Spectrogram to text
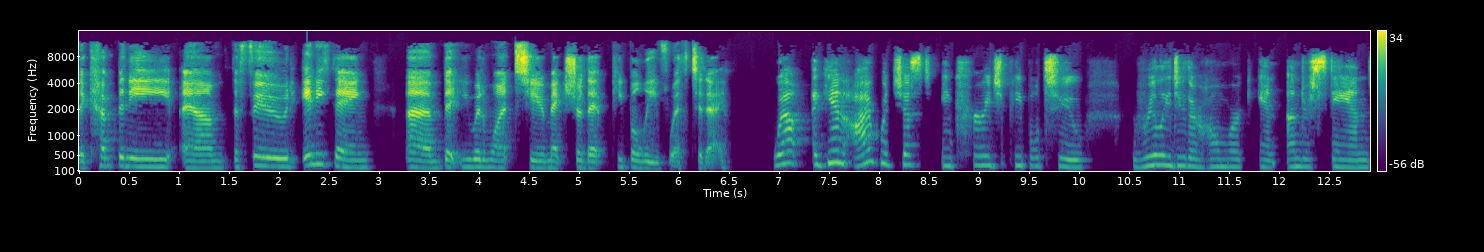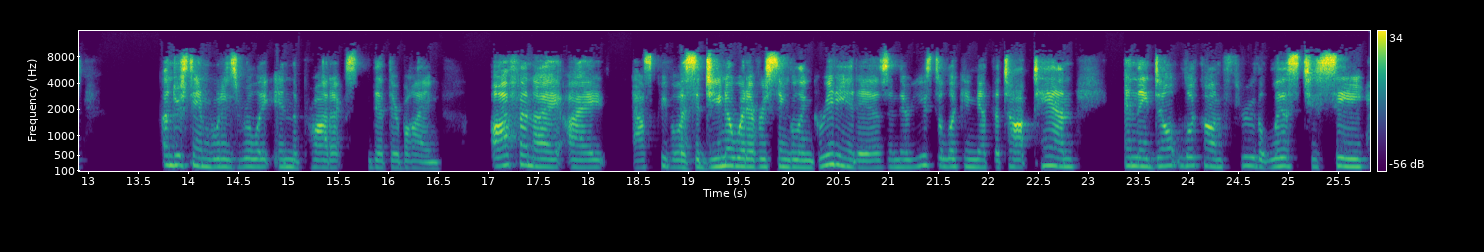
the company, um, the food, anything um, that you would want to make sure that people leave with today? Well, again, I would just encourage people to really do their homework and understand understand what is really in the products that they're buying. Often I, I ask people, I said, Do you know what every single ingredient is? And they're used to looking at the top 10 and they don't look on through the list to see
